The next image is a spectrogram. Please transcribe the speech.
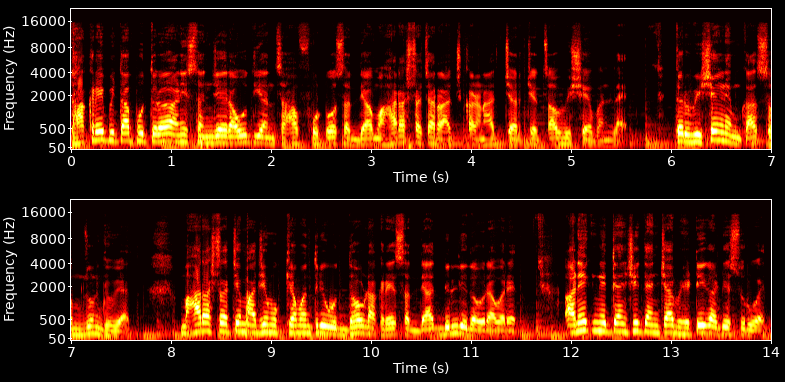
ठाकरे पिता पुत्र आणि संजय राऊत यांचा हा फोटो सध्या महाराष्ट्राच्या राजकारणात चर्चेचा विषय बनलाय. तर विषय नेमका समजून घेऊयात. महाराष्ट्राचे माजी मुख्यमंत्री उद्धव ठाकरे सध्या दिल्ली दौऱ्यावर आहेत. अनेक नेत्यांशी त्यांच्या भेटीगाठी सुरू आहेत.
